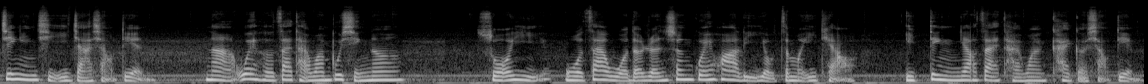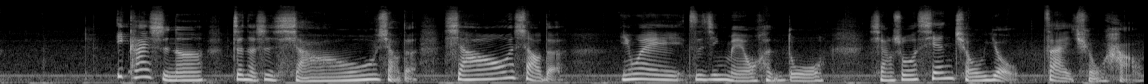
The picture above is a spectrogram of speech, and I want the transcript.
经营起一家小店，那为何在台湾不行呢？所以我在我的人生规划里有这么一条，一定要在台湾开个小店。一开始呢，真的是小小的、小小的，因为资金没有很多，想说先求有，再求好，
